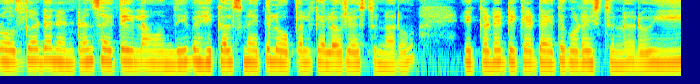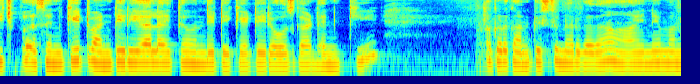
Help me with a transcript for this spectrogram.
రోజ్ గార్డెన్ ఎంట్రన్స్ అయితే ఇలా ఉంది. వెహికల్స్ని అయితే లోపలికి ఎలో చేస్తున్నారు. ఇక్కడే టికెట్ అయితే కూడా ఇస్తున్నారు. ఈచ్ పర్సన్కి ట్వంటీ రియాల్ అయితే ఉంది టికెట్ ఈ రోజ్ గార్డెన్కి. అక్కడ కనిపిస్తున్నారు కదా ఆయనే మన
